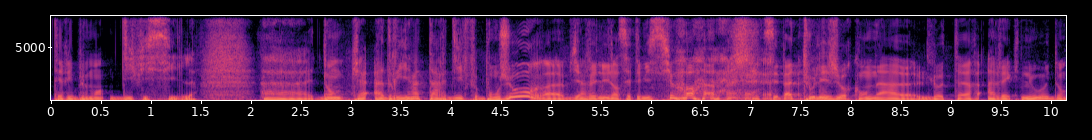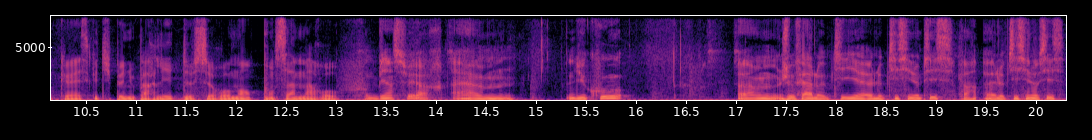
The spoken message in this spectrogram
terriblement difficile. Euh, donc Adrien Tardif, bonjour, euh, bienvenue dans cette émission. C'est pas tous les jours qu'on a euh, l'auteur avec nous, donc euh, est-ce que tu peux nous parler de ce roman Ponsa Maro Bien sûr. Du coup, je vais faire le petit, le petit synopsis. par- le petit synopsis.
